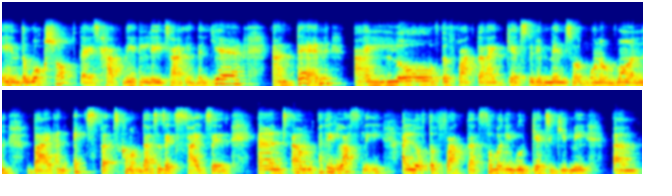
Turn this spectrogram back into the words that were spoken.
in the workshop that is happening later in the year. And then I love the fact that I get to be mentored one-on-one by an expert. Come on, that is exciting. And um, I think lastly, I love the fact that somebody will get to give me um,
